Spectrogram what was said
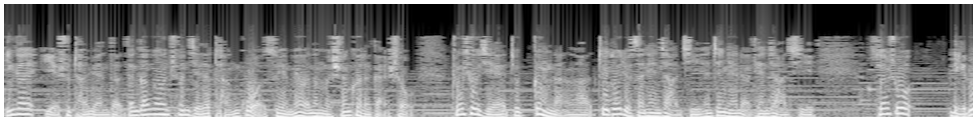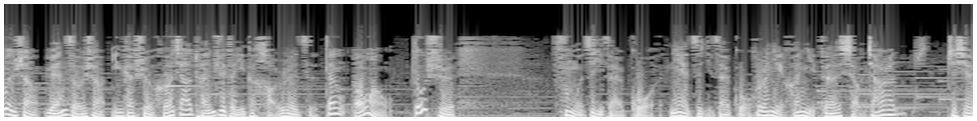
应该也是团圆的，但刚刚春节的团过，所以没有那么深刻的感受。中秋节就更难了，最多就三天假期，像今年两天假期。虽然说理论上、原则上应该是合家团聚的一个好日子，但往往都是父母自己在过，你也自己在过，或者你和你的小家这些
